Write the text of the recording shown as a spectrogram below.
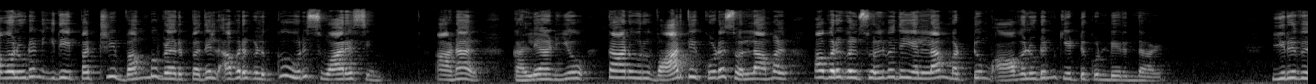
அவளுடன் இதை பற்றி வம்பு வளர்ப்பதில் அவர்களுக்கு ஒரு சுவாரஸ்யம். ஆனால் கல்யாணியோ தான் ஒரு வார்த்தை கூட சொல்லாமல் அவர்கள் சொல்வதையெல்லாம் மட்டும் ஆவலுடன் கேட்டுக்கொண்டிருந்தாள். இரவு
